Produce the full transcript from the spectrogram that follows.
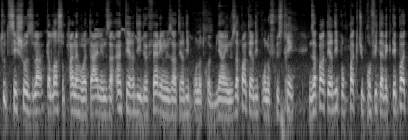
Toutes ces choses-là qu'Allah subhanahu wa ta'ala nous a interdit de faire, il nous a interdit pour notre bien, il nous a pas interdit pour nous frustrer. Il nous a pas interdit pour pas que tu profites avec tes potes,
